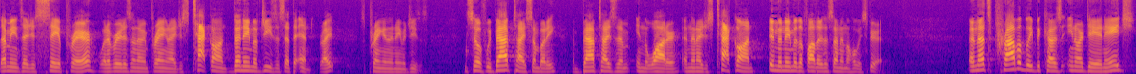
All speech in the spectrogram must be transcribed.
that means I just say a prayer, whatever it is that I'm praying, and I just tack on the name of Jesus at the end, right? It's praying in the name of Jesus. And so if we baptize somebody and baptize them in the water, and then I just tack on in the name of the Father, the Son, and the Holy Spirit. And that's probably because in our day and age,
